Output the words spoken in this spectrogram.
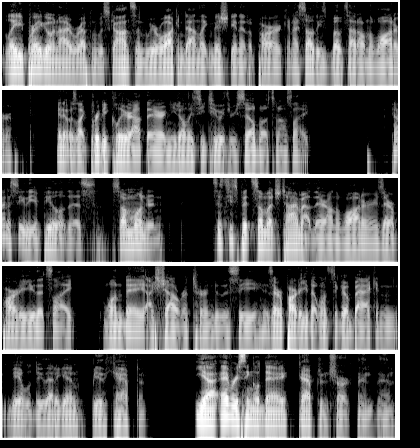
Lady Prego and I were up in Wisconsin, we were walking down Lake Michigan at a park, and I saw these boats out on the water, and it was like pretty clear out there, and you'd only see two or three sailboats, and I was like, I kind of see the appeal of this. So I'm wondering, since you spent so much time out there on the water, is there a part of you that's like, one day I shall return to the sea? Is there a part of you that wants to go back and be able to do that again? Be the captain. yeah, every single day. Captain Sharkfin Vin.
